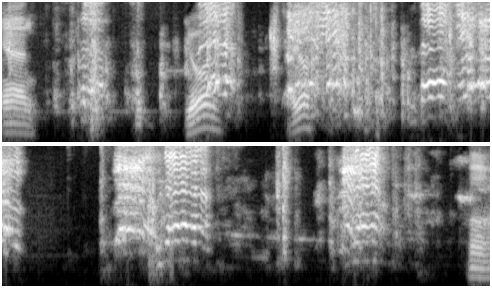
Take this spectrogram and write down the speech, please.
Yan. Yun. Ayos. Hmm.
